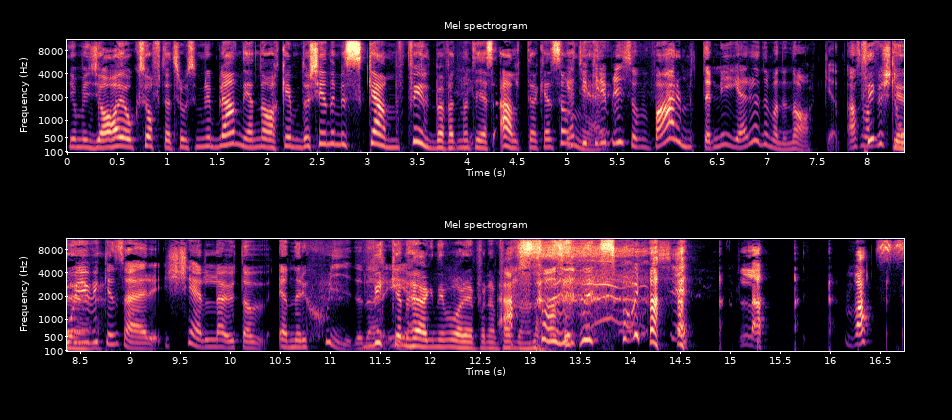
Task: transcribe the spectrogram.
Ja, men jag har ju också ofta trosor, men ibland är jag naken, men då känner jag mig skamfylld bara för att Mattias alltid har kalsonger. Jag tycker det blir så varmt där nere när man är naken. Alltså man förstår du? ju vilken så här källa utav energi det där Vilken är. hög nivå det är på den här podden. Alltså det är så jävla vass.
